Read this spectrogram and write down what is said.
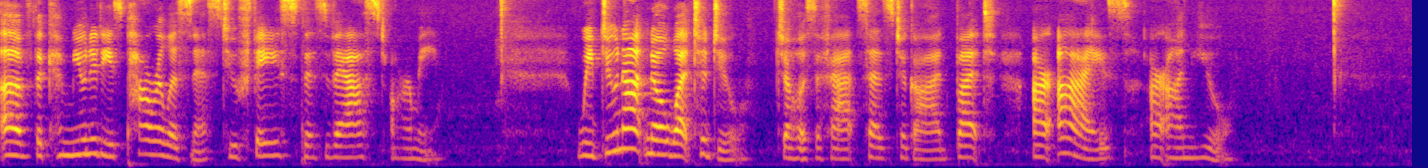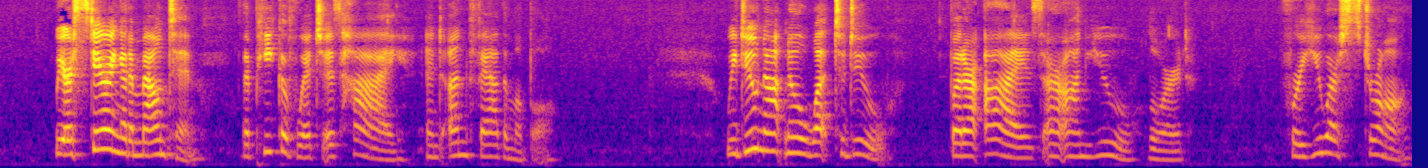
of the community's powerlessness to face this vast army. We do not know what to do, Jehoshaphat says to God, but our eyes are on you. We are staring at a mountain, the peak of which is high and unfathomable. We do not know what to do, but our eyes are on you, Lord, for you are strong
